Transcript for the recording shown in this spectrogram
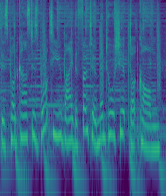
This podcast is brought to you by thephotomentorship.com.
